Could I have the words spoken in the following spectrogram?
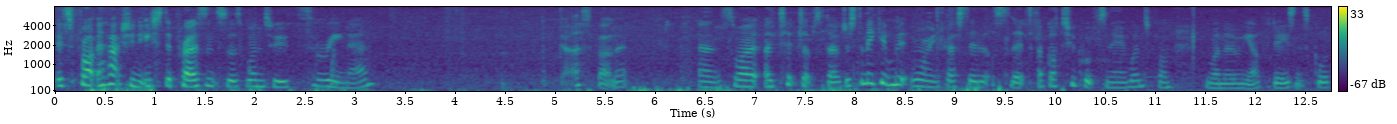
It's from it's actually an Easter present, so there's one, two, three now. Yeah, that's about it. And so I, I tipped upside down just to make it a bit more interesting, a little slit. I've got two quotes in here. One's from the one only Alpha Days, and it's called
